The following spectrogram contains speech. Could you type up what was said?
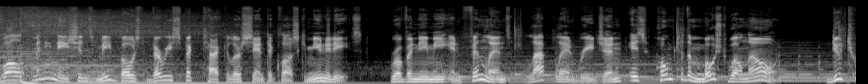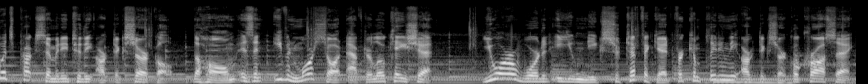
while many nations may boast very spectacular Santa Claus communities, Rovaniemi in Finland's Lapland region is home to the most well-known. Due to its proximity to the Arctic Circle, the home is an even more sought-after location. You are awarded a unique certificate for completing the Arctic Circle crossing.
